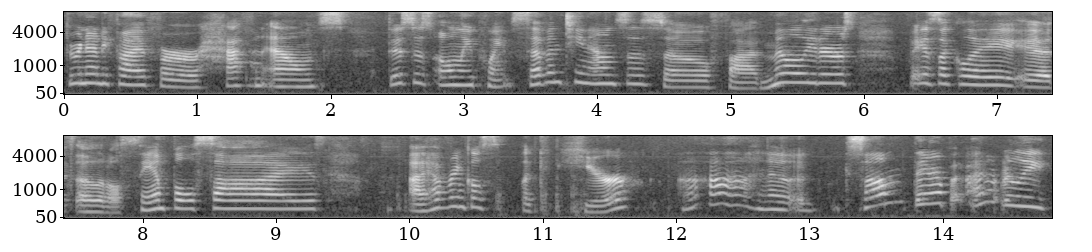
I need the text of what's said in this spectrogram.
$3.95 for half an ounce. This is only 0.17 ounces, so 5 milliliters. Basically, it's a little sample size. I have wrinkles like here ah, no, some there, but I don't really,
